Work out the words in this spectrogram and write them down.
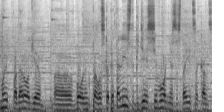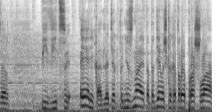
Мы по дороге э, в боулинг Пэлас Капиталист, где сегодня состоится концерт певицы Эрика. Для тех, кто не знает, это девочка, которая прошла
